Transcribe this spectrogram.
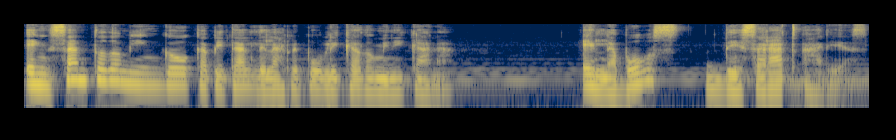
en Santo Domingo, capital de la República Dominicana. En la voz de Sarat Arias.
